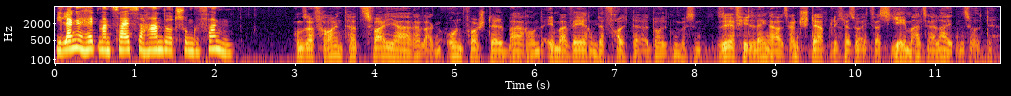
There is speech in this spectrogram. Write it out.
Wie lange hält man Seiße Hahn dort schon gefangen? Unser Freund hat zwei Jahre lang unvorstellbare und immerwährende Folter erdulden müssen. Sehr viel länger, als ein Sterblicher so etwas jemals erleiden sollte.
